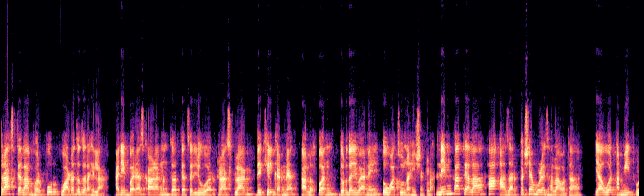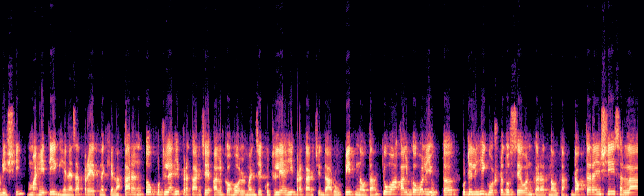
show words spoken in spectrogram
त्रास त्याला भरपूर वाढतच राहिला आणि बऱ्याच काळानंतर त्याचं लिव्हर ट्रान्सप्लांट देखील करण्यात आलं. पण दुर्दैवाने तो वाचू नाही शकला. नेमका त्याला हा आजार कशामुळे झाला होता? यावर आम्ही थोडीशी माहिती घेण्याचा प्रयत्न केला. कारण तो कुठल्याही प्रकारचे अल्कोहोल म्हणजे कुठल्याही प्रकारची दारू पित नव्हता किंवा अल्कोहोल युक्त कुठलीही गोष्ट तो सेवन करत नव्हता. डॉक्टरांशी सल्ला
